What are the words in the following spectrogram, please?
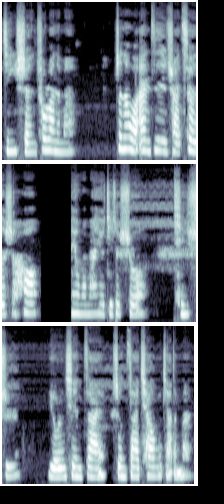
精神错乱了吗？正当我暗自揣测的时候，朋友妈妈又接着说：其实。有人现在正在敲我家的门。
